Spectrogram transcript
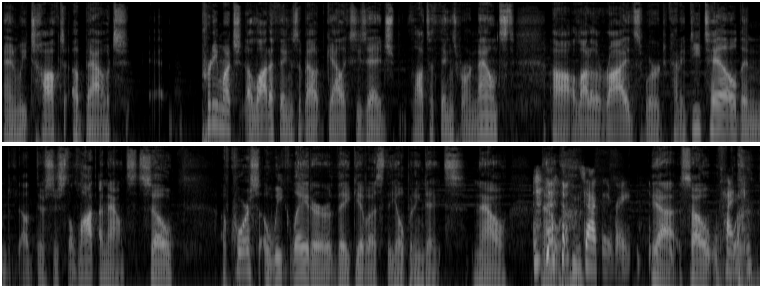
and we talked about pretty much a lot of things about Galaxy's Edge. Lots of things were announced. Uh, a lot of the rides were kind of detailed, and uh, there's just a lot announced. So, of course, a week later they give us the opening dates. Now no. exactly right. Yeah. So timing.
